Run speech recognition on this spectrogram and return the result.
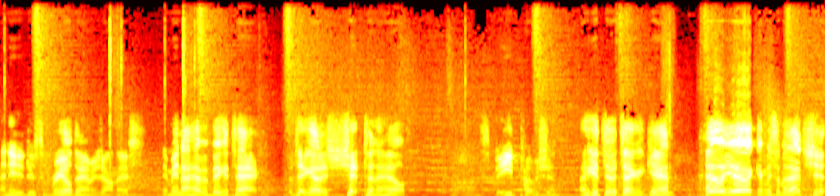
I need to do some real damage on this. They may not have a big attack, but they got a shit ton of health. Speed potion. I get to attack again? Hell yeah, give me some of that shit.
